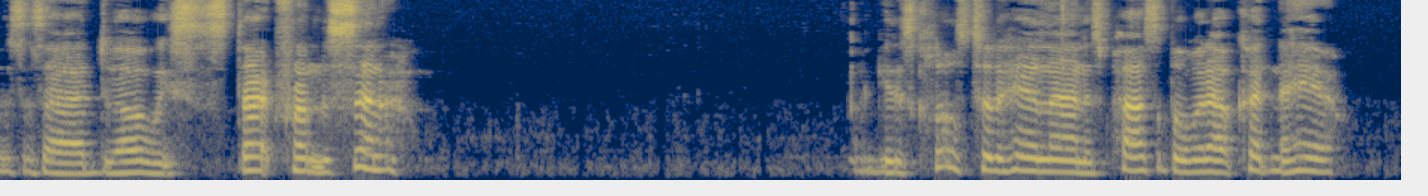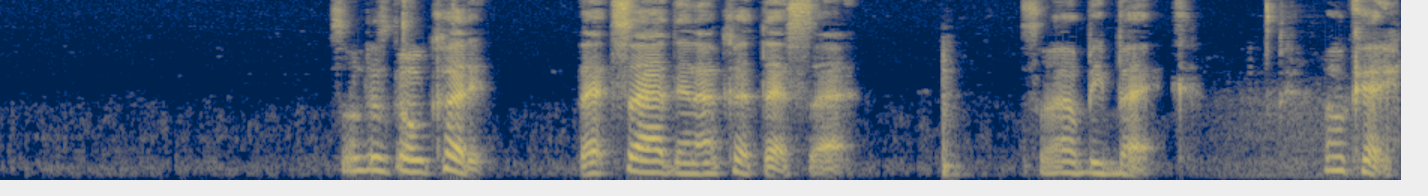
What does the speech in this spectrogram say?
This is how I do I always start from the center. I get as close to the hairline as possible without cutting the hair. So I'm just going to cut it. That side, then I cut that side. So I'll be back. Okay,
